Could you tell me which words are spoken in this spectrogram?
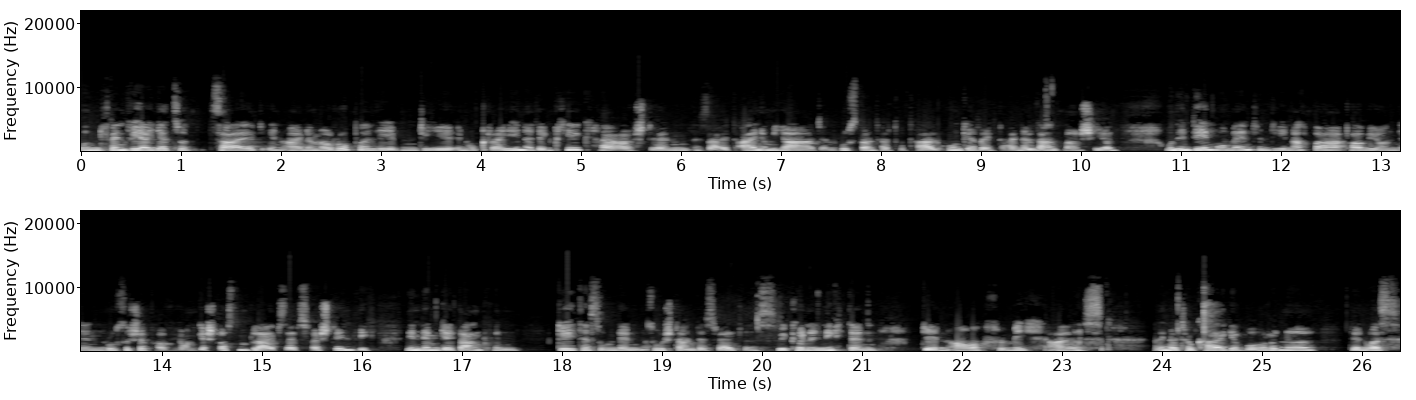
Und wenn wir jetzt zur Zeit in einem Europa leben, die in Ukraine den Krieg herrscht, denn seit einem Jahr, denn Russland hat total ungerecht eine Land marschiert. Und in den Momenten, die Nachbarpavillon, den russischen Pavillon geschlossen bleibt, selbstverständlich in dem Gedanken geht es um den Zustand des Weltes. Wir können nicht denn, den auch für mich als in der Türkei geborene denn was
